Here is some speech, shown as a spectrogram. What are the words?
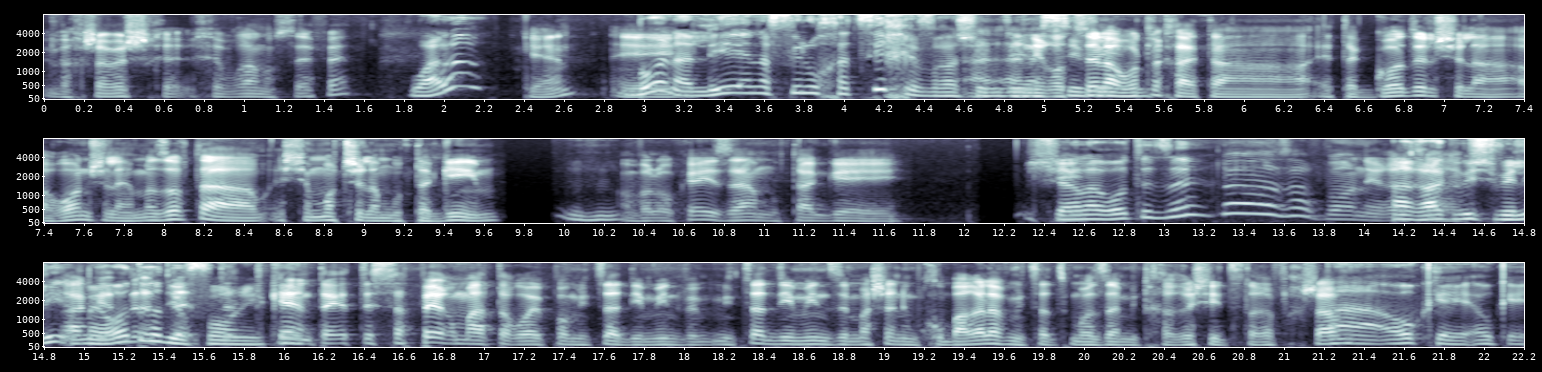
ועכשיו יש ח- חברה נוספת, וואלה? כן. בואנה, אה, לי אין אפילו חצי חברה של אני רוצה להראות לך את ה- את הגודל של הארון שלהם, עזוב את השמות של המותגים, אבל אוקיי, זה המותג... אה, אפשר להראות את זה? לא, עזוב, בוא נראה. אה. רק בשבילי? מאוד רדיופוני. כן, ת- תספר מה אתה רואה פה מצד ימין, ומצד ימין זה מה שאני מחובר אליו, מצד שמאל זה המתחרה שהצטרף עכשיו. אה, אוקיי, אוקיי.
